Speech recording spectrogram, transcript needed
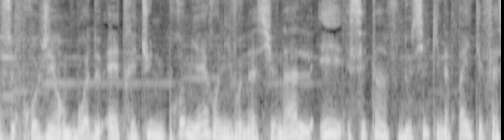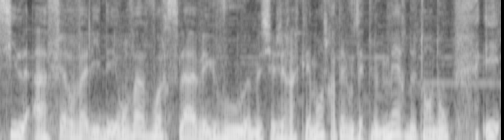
Ce projet en bois de hêtre est une première au niveau national et c'est un dossier qui n'a pas été facile à faire valider. On va voir cela avec vous, monsieur Gérard Clément. Je rappelle, vous êtes le maire de Tendon et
